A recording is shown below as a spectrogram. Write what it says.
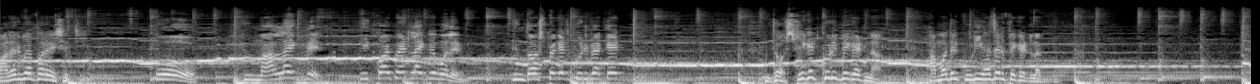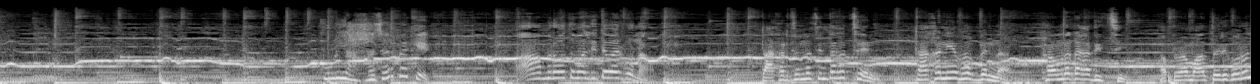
মালের ব্যাপারে এসেছি। ও মাল লাগবে। এই কয় প্যাকেট লাগবে বলেন? দশ প্যাকেট কুড়ি প্যাকেট? দশ প্যাকেট কুড়ি প্যাকেট না আমাদের কুড়ি হাজার প্যাকেট লাগবে। কুড়ি হাজার প্যাকেট? আমরাও তো মাল দিতে পারব না। টাকার জন্য চিন্তা করছেন? টাকা নিয়ে ভাববেন না। আমরা টাকা দিচ্ছি। আপনারা মাল তৈরি করুন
